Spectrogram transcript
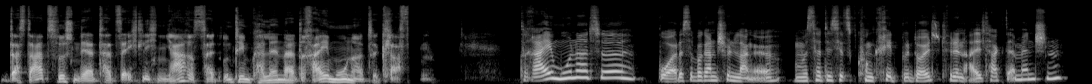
dass da zwischen der tatsächlichen Jahreszeit und dem Kalender drei Monate klafften. Drei Monate? Boah, das ist aber ganz schön lange. Und was hat das jetzt konkret bedeutet für den Alltag der Menschen?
